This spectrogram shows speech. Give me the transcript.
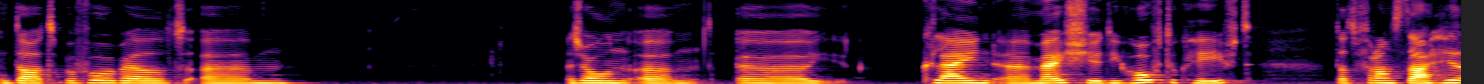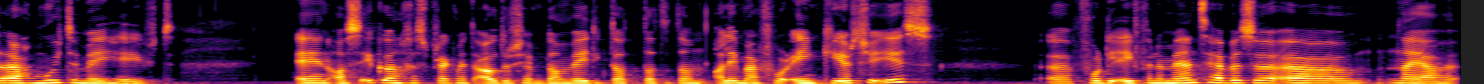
dat bijvoorbeeld um, zo'n um, uh, klein uh, meisje die hoofddoek heeft, dat Frans daar heel erg moeite mee heeft. En als ik een gesprek met ouders heb, dan weet ik dat, dat het dan alleen maar voor één keertje is. Uh, voor die evenement hebben ze nou ja,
